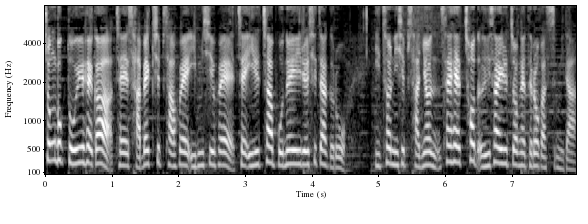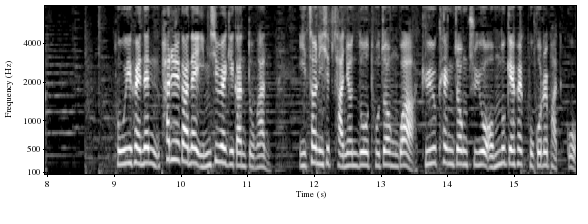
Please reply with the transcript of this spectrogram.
충북도의회가 제414회 임시회 제1차 본회의를 시작으로 2024년 새해 첫 의사 일정에 들어갔습니다. 도의회는 8일간의 임시회 기간 동안 2024년도 도정과 교육행정 주요 업무계획 보고를 받고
